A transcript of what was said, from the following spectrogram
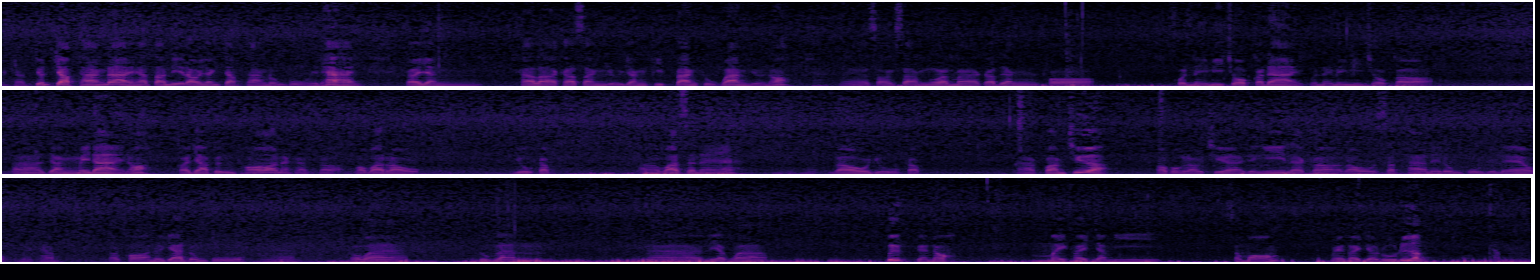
นะครับ จนจับทางได้ฮะตอนนี้เรายังจับทางหลวงปู่ไม่ได้ ก็ยังคาราคาซังอยู่ยังผิดบ้างถูกบ้างอยู่เนาะเอ่อสองสามงวดมาก็ยังพอคนไหนมีโชคก็ได้ คนไหนไม่มีโชคก็อ่ายังไม่ได้เนาะก็อย่าเพิ่งท้อนะครับ ก็เพราะว่าเราอยู่กับอ่าวาสนา เราอยู่กับความเชื่อเพราะพวกเราเชื่ออย่างนี้แล้วก็เราศรัทธาในหลวงปู่อยู่แล้วนะครับก็ขออนุญาตหลวงปู่นะครับเพราะว่าลูกหลานเรียกว่าบึกเนาะไม่ค่อยจะมีสมอง ไม่ค่อยจะรู้เรื่อง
